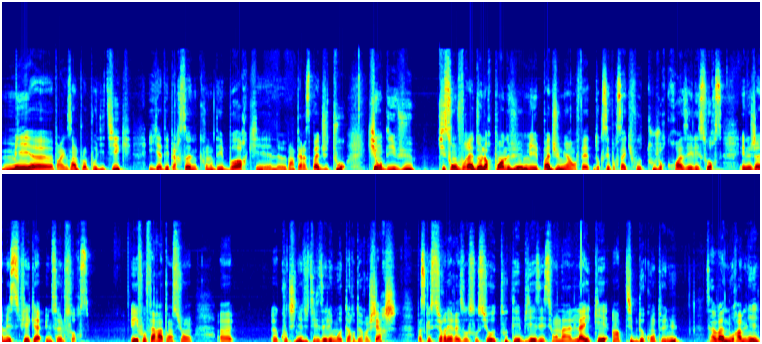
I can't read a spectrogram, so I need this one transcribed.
mais euh, par exemple en politique, il y a des personnes qui ont des bords qui ne m'intéressent pas du tout, qui ont des vues qui sont vraies de leur point de vue, mais pas du mien en fait. Donc c'est pour ça qu'il faut toujours croiser les sources et ne jamais se fier qu'à une seule source. Et il faut faire attention. Euh, euh, continuer d'utiliser les moteurs de recherche parce que sur les réseaux sociaux, tout est biaisé. Si on a liké un type de contenu, ça va nous ramener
